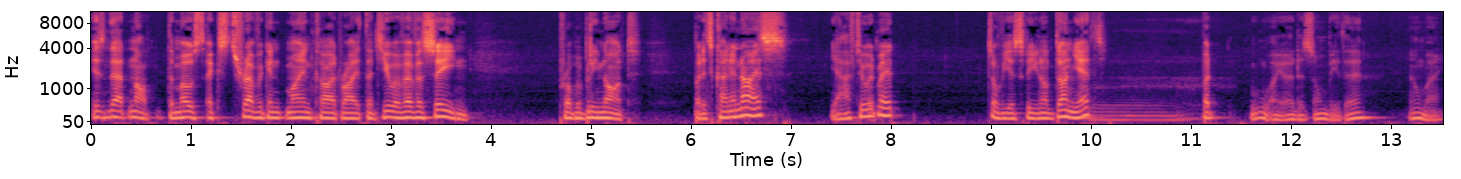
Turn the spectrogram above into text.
Is that not the most extravagant minecart ride that you have ever seen? Probably not. But it's kind of nice. You have to admit. It's obviously not done yet. But, ooh, I heard a zombie there. Oh my.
